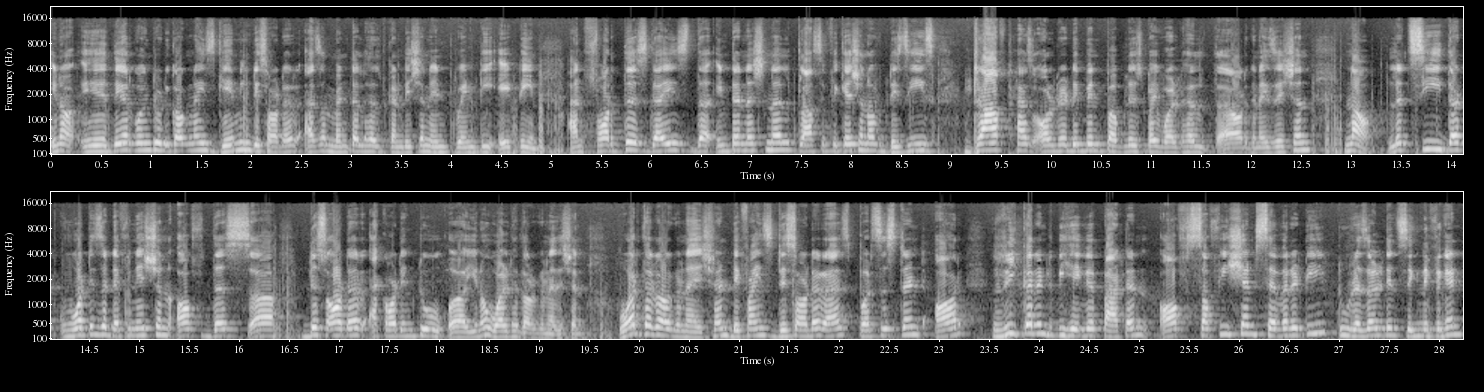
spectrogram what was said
You know, eh, they are going to recognize gaming disorder as a mental health condition in 2018. And for this, guys, the International Classification of Disease draft has already been published by World Health uh, Organization. Now, let's see that what is the definition of this uh, disorder according to uh, you know World Health Organization. World Health Organization defines disorder as persistent or recurrent behavior pattern of sufficient severity to result in significant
